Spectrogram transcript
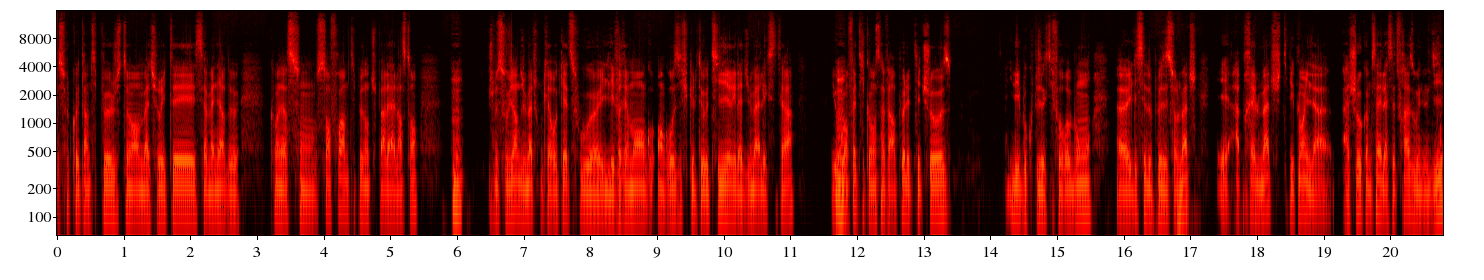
sur le côté un petit peu justement maturité, sa manière de, comment dire, son sang-froid un petit peu dont tu parlais à l'instant. Mmh je me souviens du match contre les Rockets où euh, il est vraiment en, grosse difficulté au tir, il a du mal, etc. Et où mm. en fait il commence à faire un peu les petites choses. Il est beaucoup plus actif au rebond, euh, il essaie de peser sur le match. Et après le match, typiquement, il a à chaud comme ça, il a cette phrase où il nous dit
